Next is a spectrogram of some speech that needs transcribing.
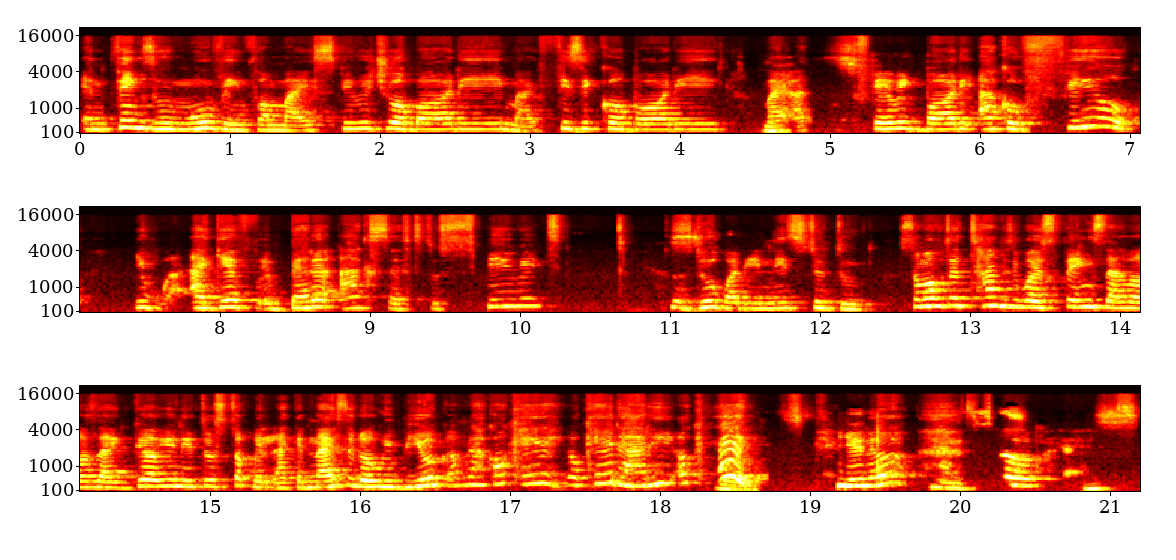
and things were moving from my spiritual body, my physical body, my yes. atmospheric body. I could feel. It, I gave a better access to spirit to do what it needs to do. Some of the times it was things that I was like, girl, you need to stop it, like a nice little rebuke. I'm like, okay, okay, daddy, okay. Yes. You know? Yes. So yes.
